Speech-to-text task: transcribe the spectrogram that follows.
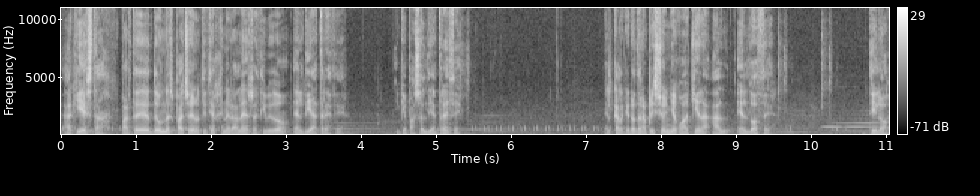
Aquí está, parte de, un despacho de noticias generales recibido el día 13. ¿Y qué pasó el día 13? El calquero de la prisión llegó aquí al- el 12. Tilo.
